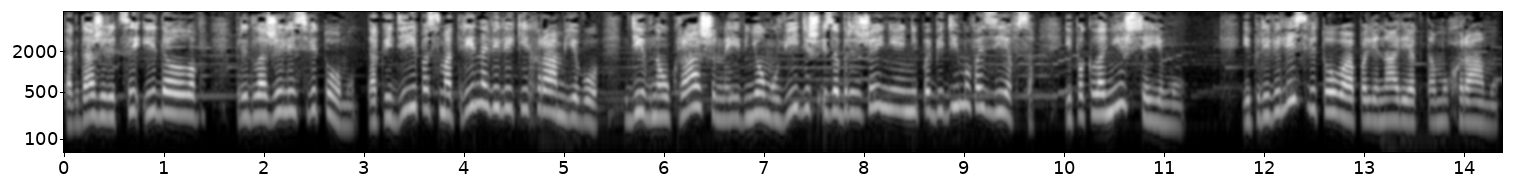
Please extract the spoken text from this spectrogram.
Тогда жрецы идолов предложили святому, «Так иди и посмотри на великий храм его, дивно украшенный, и в нем увидишь изображение непобедимого Зевса, и поклонишься ему». И привели святого Аполлинария к тому храму.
